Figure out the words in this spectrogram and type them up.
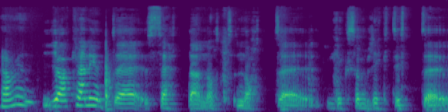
ja, men... Jag kan inte sätta något, något eh, liksom riktigt eh,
